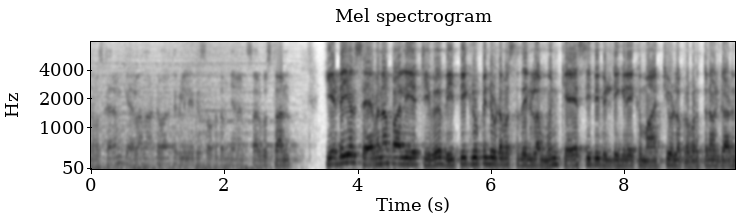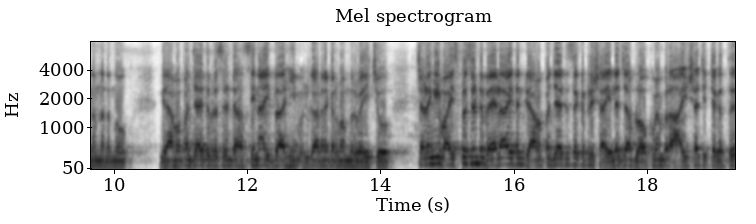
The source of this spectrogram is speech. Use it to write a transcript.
നമസ്കാരം. കേരള നാട്ടുവാർത്തകളിലേക്ക് സ്വാഗതം. ഞാൻ അൻസാർ ബുസ്താൻ. എടയൂർ സേവന പാലിയേറ്റീവ് വി പി ഗ്രൂപ്പിന്റെ ഉടമസ്ഥതയിലുള്ള മുൻ കെ എസ് ഇ ബി ബിൽഡിംഗിലേക്ക് മാറ്റിയുള്ള പ്രവർത്തനോദ്ഘാടനം നടന്നു. ഗ്രാമപഞ്ചായത്ത് പ്രസിഡന്റ് ഹസീന ഇബ്രാഹിം ഉദ്ഘാടന കർമ്മം നിർവഹിച്ചു. ചടങ്ങിൽ വൈസ് പ്രസിഡന്റ് വേലായുധൻ ഗ്രാമപഞ്ചായത്ത് secretary Shailaja block member Ayisha Chittakath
